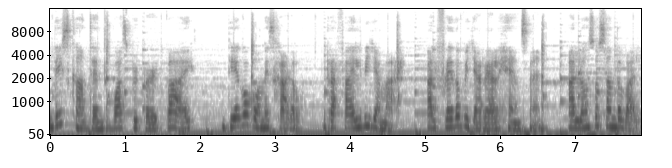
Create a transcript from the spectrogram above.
This content was prepared by Diego Gómez Jaro, Rafael Villamar, Alfredo Villarreal Hensman, Alonso Sandoval,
